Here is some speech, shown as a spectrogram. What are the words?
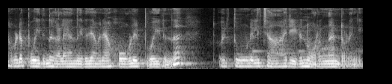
അവിടെ പോയിരുന്ന് കളയാൻ കരുതി അവൻ ആ ഹോളിൽ പോയിരുന്ന് ഒരു തൂണിൽ ചാരി ഇരുന്ന് ഉറങ്ങാൻ തുടങ്ങി.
